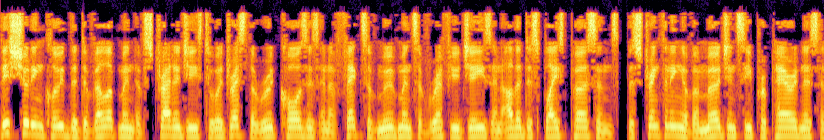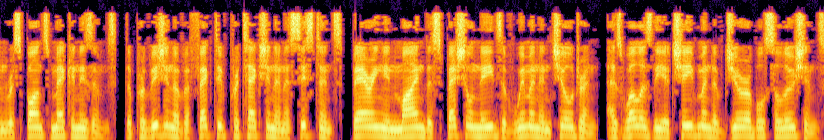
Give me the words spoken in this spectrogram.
This should include the development of strategies to address the root causes and effects of movements of refugees and other displaced persons, the strengthening of emergency preparedness and response mechanisms, the provision of effective protection and assistance, bearing in mind the special needs of women and children, as well as the achievement of durable solutions,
